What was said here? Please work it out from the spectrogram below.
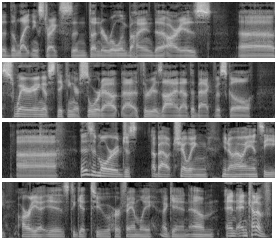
the the lightning strikes and thunder rolling behind uh, Arya's uh, swearing of sticking her sword out uh, through his eye and out the back of his skull. Uh, And this is more just about showing, you know, how antsy Arya is to get to her family again, um, and and kind of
